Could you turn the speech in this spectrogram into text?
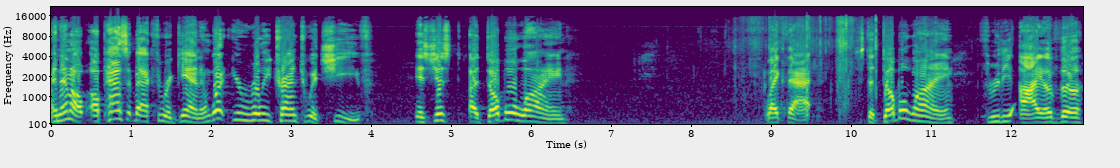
and then I'll, I'll pass it back through again. And what you're really trying to achieve is just a double line like that. Just a double line through the eye of the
